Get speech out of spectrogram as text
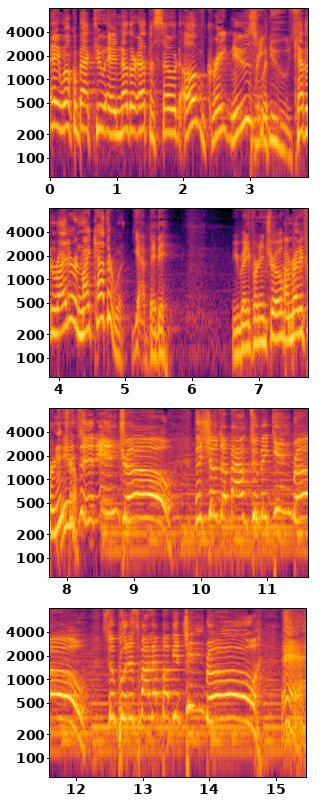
Hey, welcome back to another episode of Great News Great with news. Kevin Ryder and Mike Catherwood. Yeah, baby. You ready for an intro? I'm ready for an intro. It's an intro. The show's about to begin, bro. So put a smile above your chin, bro. Eh,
